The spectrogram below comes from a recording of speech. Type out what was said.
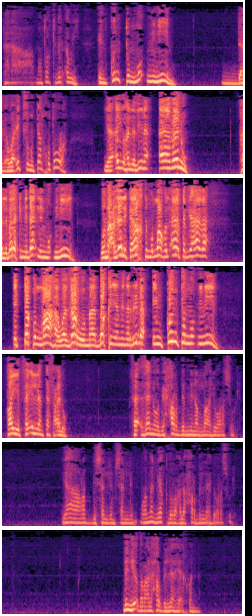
لا لا موضوع كبير قوي. إن كنتم مؤمنين. ده وعيد في منتهى الخطورة. يا أيها الذين آمنوا خلي بالك النداء للمؤمنين. ومع ذلك يختم الله الآية بهذا. اتقوا الله وذروا ما بقي من الربا إن كنتم مؤمنين. طيب فإن لم تفعلوا فأذنوا بحرب من الله ورسوله. يا رب سلم سلم. ومن يقدر على حرب الله ورسوله؟ من يقدر على حرب الله يا أخوانا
